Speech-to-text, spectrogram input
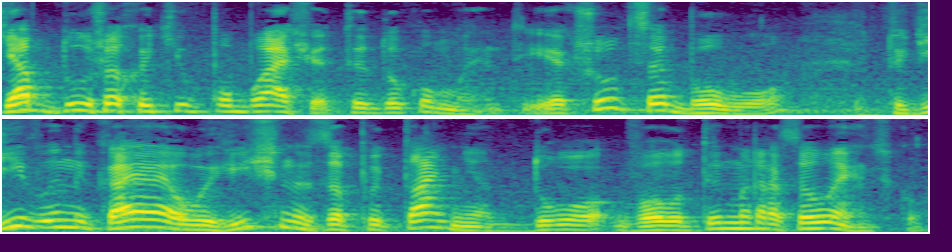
я б дуже хотів побачити документи. Якщо це було, тоді виникає логічне запитання до Володимира Зеленського.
